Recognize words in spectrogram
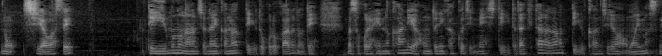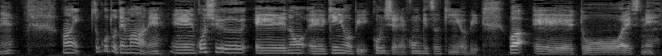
の幸せっていうものなんじゃないかなっていうところがあるので、まあ、そこら辺の管理は本当に各自ね、していただけたらなっていう感じでは思いますね。はい。ということで、まあね、えー、今週、えー、の、えー、金曜日、今週ね、今月金曜日は、えっ、ー、と、あれですね、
